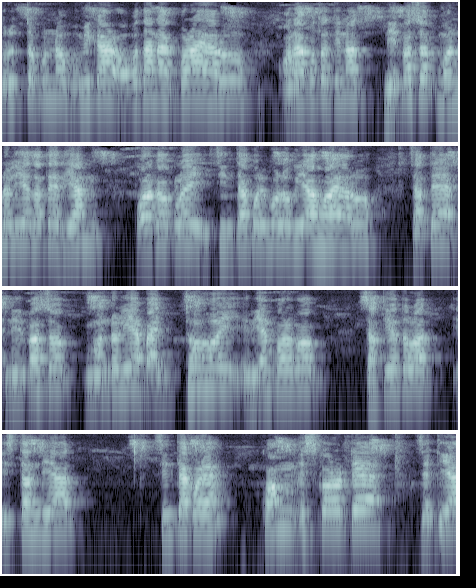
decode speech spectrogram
গুৰুত্বপূৰ্ণ ভূমিকাৰ অৱদান আগবঢ়ায়। আৰু অনাগত দিনত নিৰ্বাচক মণ্ডলীয়ে যাতে ৰিয়ান পৰাগক লৈ চিন্তা কৰিবলগীয়া হয় আৰু যাতে নিৰ্বাচক মণ্ডলীয়ে বাধ্য হৈ ৰিয়ান পৰাগক জাতীয় দলত স্থান দিয়াত চিন্তা কৰে। কম স্ক'ৰতে যেতিয়া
